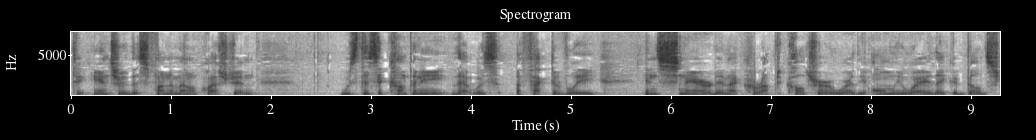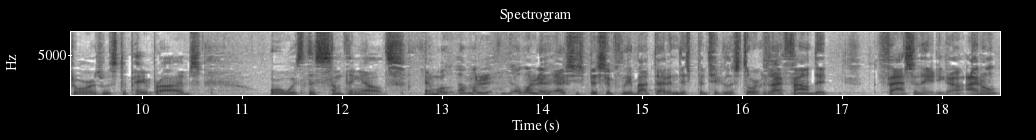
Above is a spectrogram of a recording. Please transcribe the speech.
to answer this fundamental question. Was this a company that was effectively ensnared in a corrupt culture where the only way they could build stores was to pay bribes? Or was this something else? And what? Well, gonna, I want to ask you specifically about that in this particular story because I found it fascinating. I, I don't.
